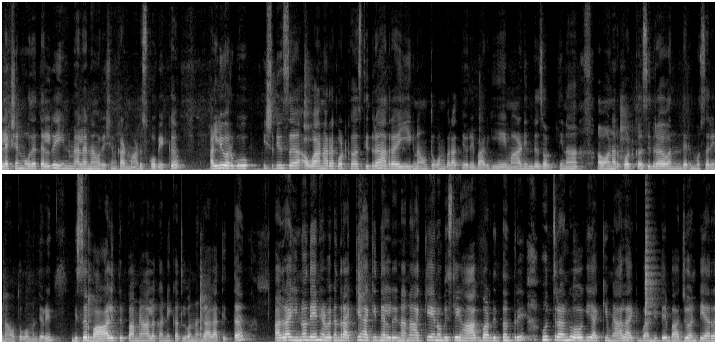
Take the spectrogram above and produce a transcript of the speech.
ಎಲೆಕ್ಷನ್ ಮುಗ್ದೈತಲ್ರಿ ಇನ್ಮೇಲೆ ನಾವು ರೇಷನ್ ಕಾರ್ಡ್ ಮಾಡಿಸ್ಕೋಬೇಕು. ಅಲ್ಲಿವರೆಗೂ ಇಷ್ಟು ದಿವಸ ಅವ್ವಾನಾರ ಕೊಟ್ಟು ಕಳಿಸ್ತಿದ್ರು, ಆದ್ರೆ ಈಗ ನಾವು ತೊಗೊಂಡು ಬರತ್ತೇವೆ ರೀ ಬಾಡಿಗೆ ಮಾಡಿಂದ ಸ್ವಲ್ಪ ದಿನ ಅವ್ವಾನಾರ ಕೊಟ್ಟು ಕಳ್ಸಿದ್ರೆ ಒಂದೆರಡು ಮೂರು ಸರಿ ನಾವು ತೊಗೊಂಬಂದೇವ್ರಿ ಬಿಸಿಲು ಭಾಳ ಇತ್ರಿಪ್ಪ ಮ್ಯಾಲ ಕಣ್ಣಿ ಕತ್ಲು ಬಂದಂಗೆ ಆಗತ್ತಿತ್ತು. ಆದ್ರೆ ಇನ್ನೊಂದು ಏನು ಹೇಳ್ಬೇಕಂದ್ರೆ ಅಕ್ಕಿ ಹಾಕಿದ್ನಲ್ರಿ ನಾನು, ಅಕ್ಕಿ ಏನೋ ಬಿಸಿಲಿಗೆ ಹಾಕಬಾರ್ದಿತ್ತಂತ್ರಿ. ಹುಚ್ಚರಂಗೆ ಹೋಗಿ ಅಕ್ಕಿ ಮ್ಯಾಲೆ ಹಾಕಿ ಬಂದಿದ್ದೆ. ಬಾಜು ಅಂಟಿಯಾರ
